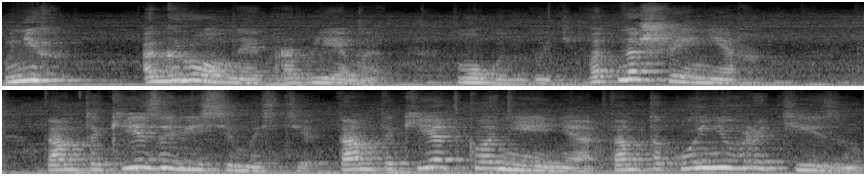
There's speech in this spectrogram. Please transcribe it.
У них огромные проблемы могут быть в отношениях, там такие зависимости, там такие отклонения, там такой невротизм,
